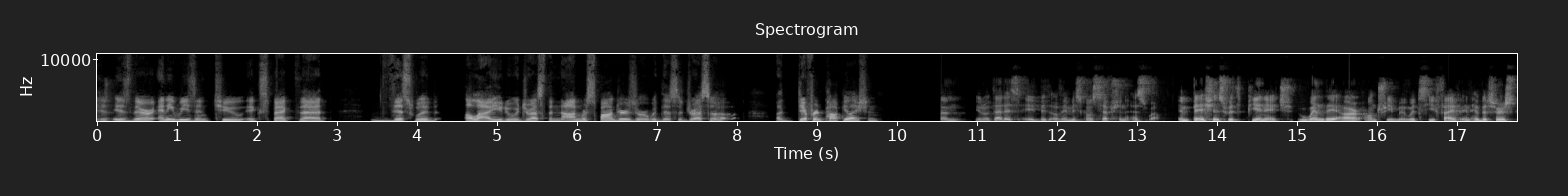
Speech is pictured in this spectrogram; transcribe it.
Is, is there any reason to expect that this would allow you to address the non responders, or would this address a, a different population? Um, you know, that is a bit of a misconception as well. In patients with PNH, when they are on treatment with C5 inhibitors,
